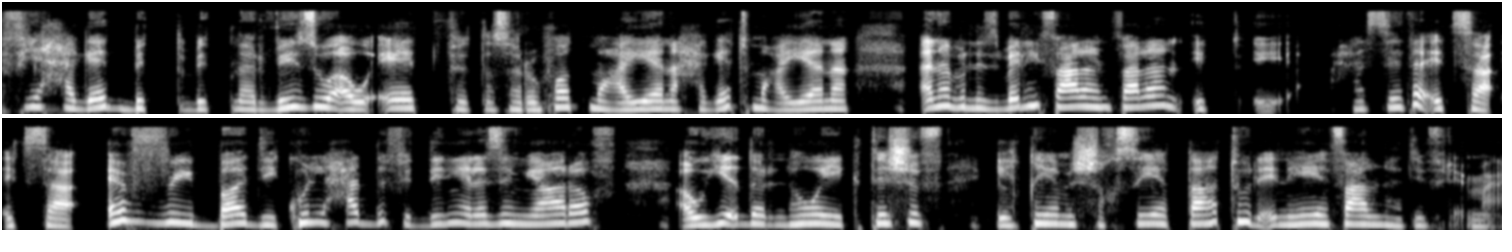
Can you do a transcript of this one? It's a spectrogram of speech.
في حاجات بت بتنرفزه أوقات في تصرفات معينة حاجات معينة. أنا بالنسبة لي فعلا فعلا حسيتها it's it's everybody كل حد في الدنيا لازم يعرف أو يقدر إن هو يكتشف القيم الشخصية بتاعته لأن هي فعلا هتفرق معاه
